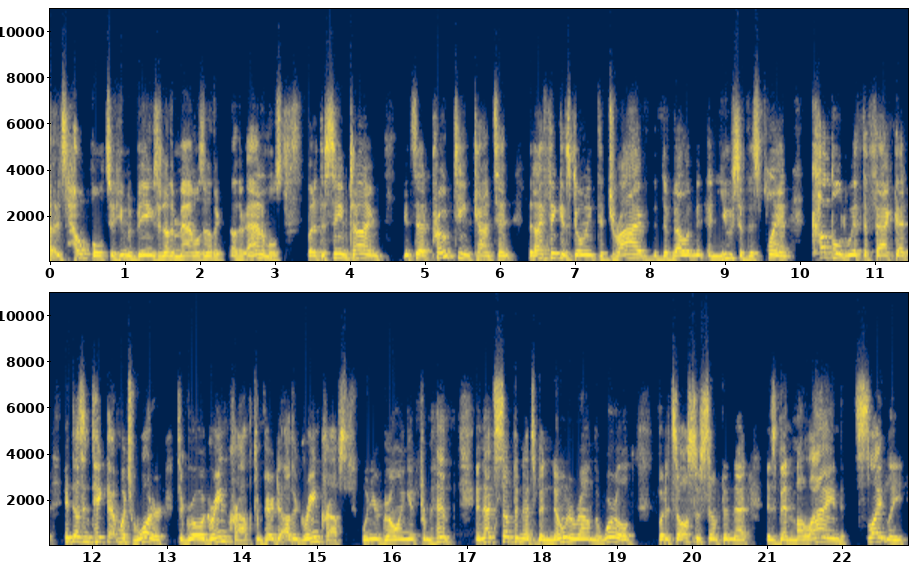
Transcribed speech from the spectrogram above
is helpful to human beings and other mammals and other, other animals. But at the same time, it's that protein content that I think is going to drive the development and use of this plant, coupled with the fact that it doesn't take that much water to grow a grain crop compared to other grain crops when you're growing it from hemp. And that's something that's been known around the world, but it's also something that has been maligned slightly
